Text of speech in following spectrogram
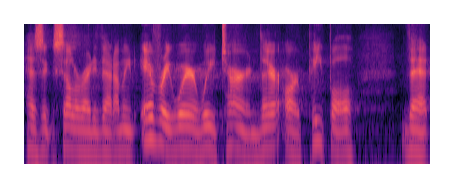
has accelerated that. I mean, everywhere we turn, there are people that,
